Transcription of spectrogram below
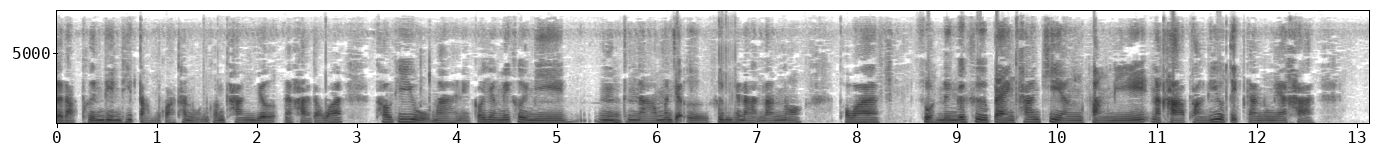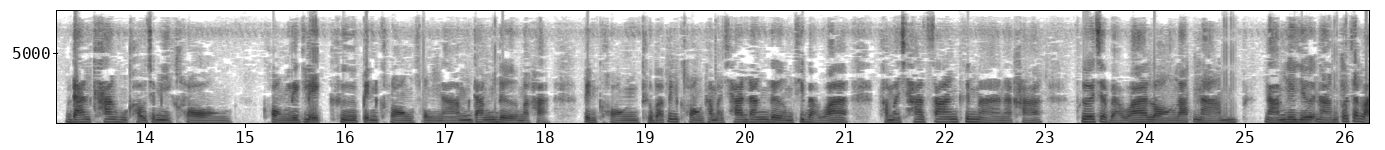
ระดับพื้นดินที่ต่ำกว่าถนนค่อนข้างเยอะนะคะ แต่ว่าเท่าที่อยู่มาเนี่ยก็ยังไม่เคยมีน้ำมันจะเอ่อขึ้นขนาดนั้นเนาะ เพราะว่าส่วนหนึ่งก็คือแปลงข้างเคียงฝั่งนี้นะคะ ฝั่งที่อยู่ติดกันตรงเนี้ยค่ะ ด้านข้างของเขาจะมีคลองคลองเล็ก ๆ คือเป็นคลองส่งน้ำดั้งเดิมอะค่ะ เป็นคลองถือว่าเป็นคลองธรรมชาติดั้งเดิมที่แบบว่าธรรมชาติสร้างขึ้นมานะคะ เพื่อจะแบบว่ารองรับน้ำน้ำเยอะๆน้ำก็จะไหล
